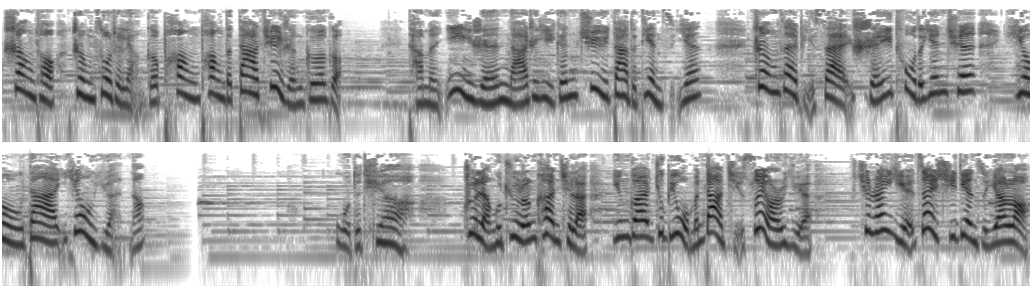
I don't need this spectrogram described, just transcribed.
上头正坐着两个胖胖的大巨人哥哥，他们一人拿着一根巨大的电子烟，正在比赛谁吐的烟圈又大又远呢。我的天啊，这两个巨人看起来应该就比我们大几岁而已，竟然也在吸电子烟了。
